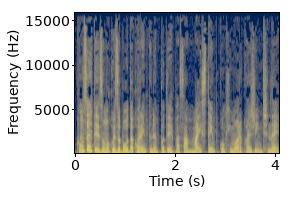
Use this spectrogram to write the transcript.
Com certeza, uma coisa boa da quarentena é poder passar mais tempo com quem mora com a gente, né?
